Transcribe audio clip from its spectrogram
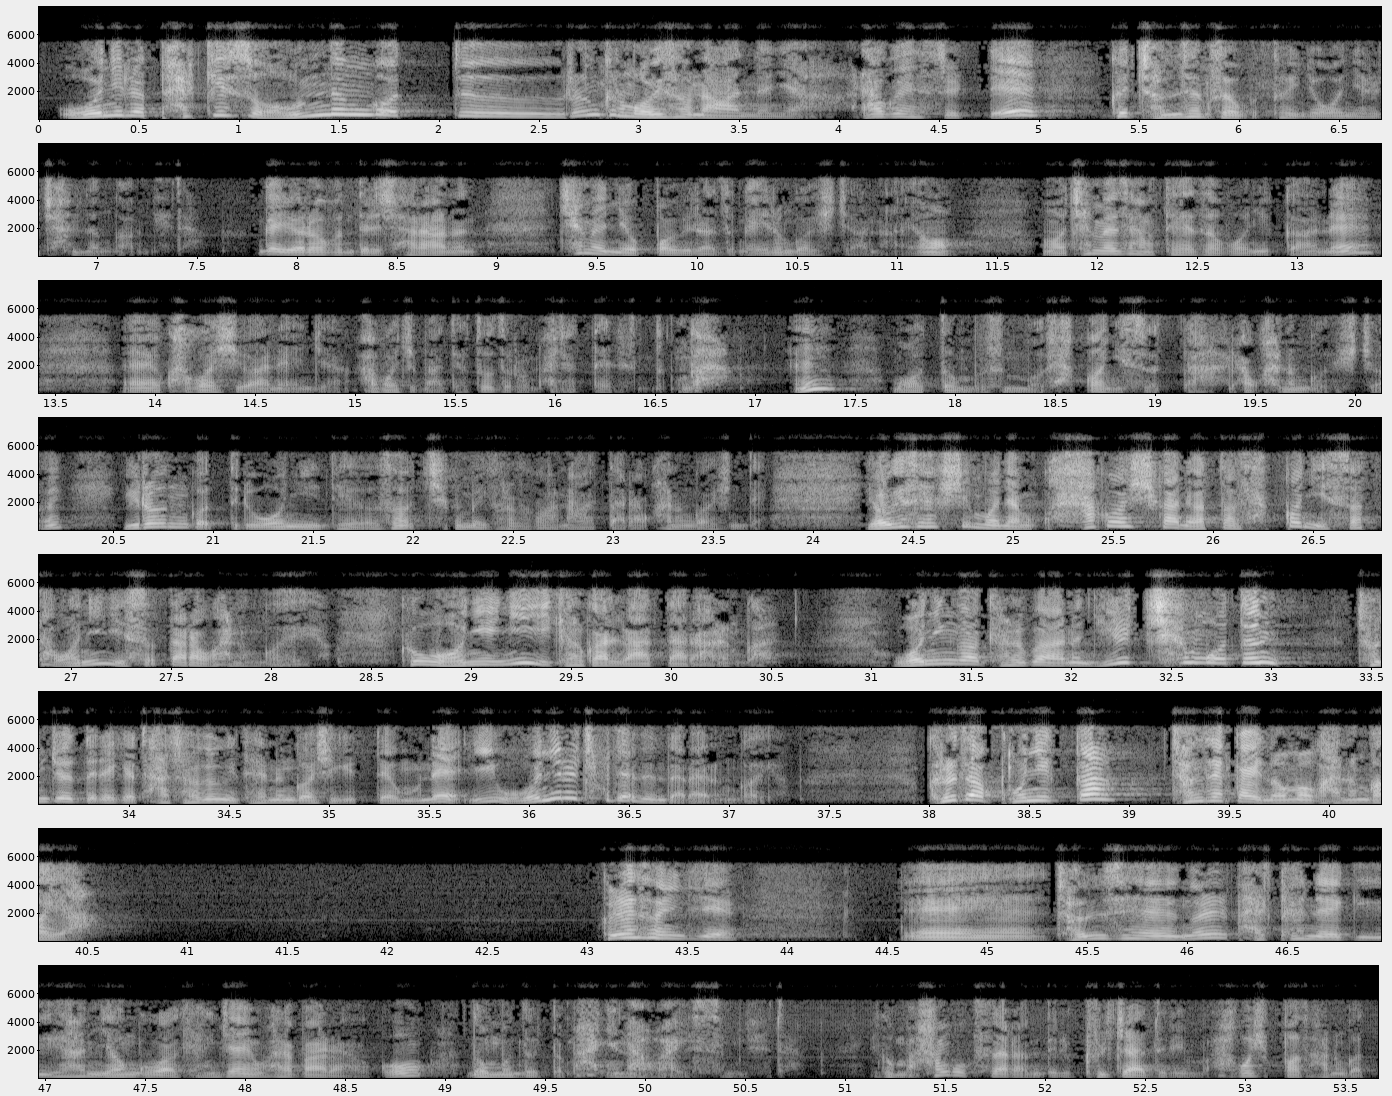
원인을 밝힐 수 없는 것들은 그럼 어디서 나왔느냐라고 했을 때, 그 전생서부터 이제 원인을 찾는 겁니다. 그러니까 여러분들이 잘 아는 체면요법이라든가 이런 것이잖아요. 어, 체면 상태에서 보니까네, 에, 과거 시간에 이제 아버지한테 두드러 맞았다든가, 응? 뭐 어떤 무슨 뭐 사건이 있었다라고 하는 것이죠. 이런 것들이 원인이 되어서 지금의 결과가 나왔다라고 하는 것인데 여기서 핵심 뭐냐면 과거 시간에 어떤 사건이 있었다, 원인이 있었다라고 하는 거예요. 그 원인이 이 결과를 낳았다라는 것. 원인과 결과는 일체 모든 존재들에게 다 적용이 되는 것이기 때문에 이 원인을 찾아야 된다라는 거예요. 그러다 보니까 전생까지 넘어가는 거야. 그래서 이제 예, 전생을 밝혀내기 위한 연구가 굉장히 활발하고 논문들도 많이 나와 있습니다. 이거 뭐 한국 사람들이 불자들이 뭐 하고 싶어서 하는 것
